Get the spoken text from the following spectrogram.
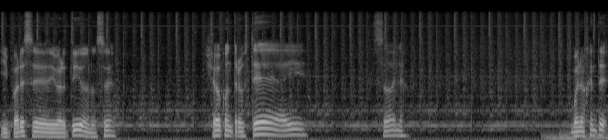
y parece divertido, no sé. Yo contra usted ahí, sola. Bueno gente,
